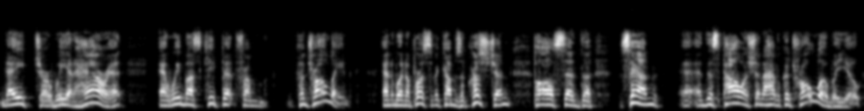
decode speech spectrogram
nature we inherit, and we must keep it from controlling. And when a person becomes a Christian, Paul said the sin and this power should have control over you.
